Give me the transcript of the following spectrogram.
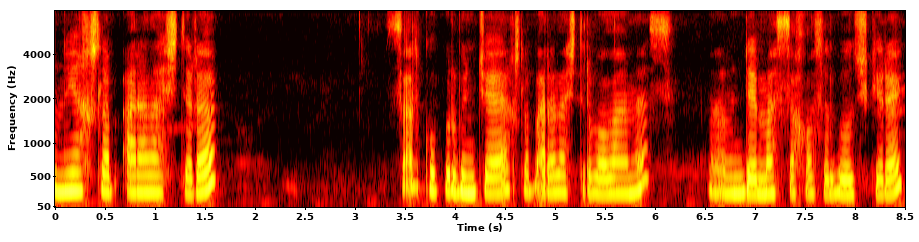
Uni yaxshilab aralashtirib, sal ko'pirguncha yaxshilab aralashtirib olamiz. Mana bunday massa hosil bo'lishi kerak.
